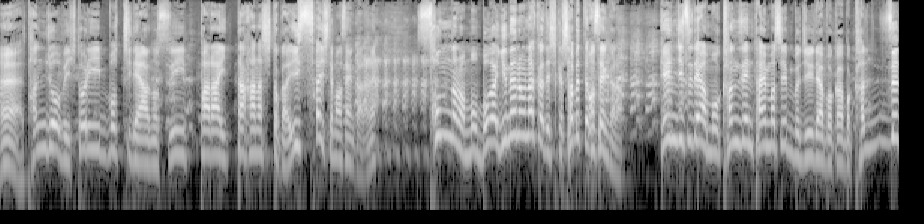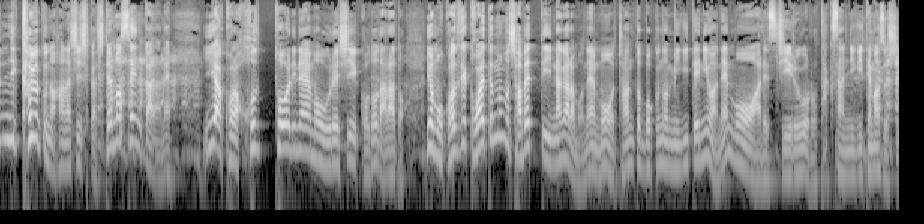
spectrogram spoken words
ええ、誕生日一人ぼっちであのスイーパラ行った話とか一切してませんからね。そんなのもう僕は夢の中でしか喋ってませんから。現実ではもう完全タイムマシン部 G では僕はもう完全に科学の話しかしてませんからね。いや、これ本当にね、もう嬉しいことだなと。いや、もうこうやって、こうやっても喋っていながらもね、もうちゃんと僕の右手にはね、もうあれスチールゴロたくさん握ってますし、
